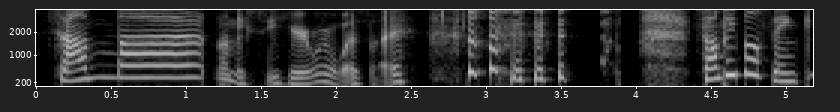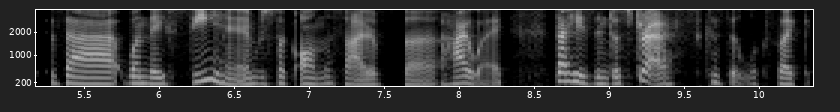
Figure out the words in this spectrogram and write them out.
Some, uh, let me see here. Where was I? Some people think that when they see him, just like on the side of the highway, that he's in distress because it looks like,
